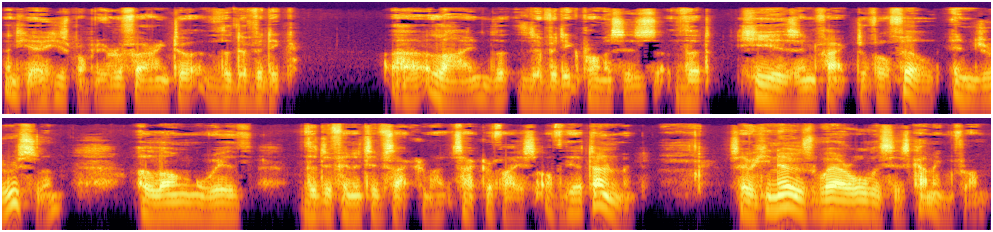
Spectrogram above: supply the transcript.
And here he's probably referring to the Davidic uh, line, that the Davidic promises that he is in fact to fulfill in Jerusalem, along with the definitive sacrifice of the atonement. So he knows where all this is coming from.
